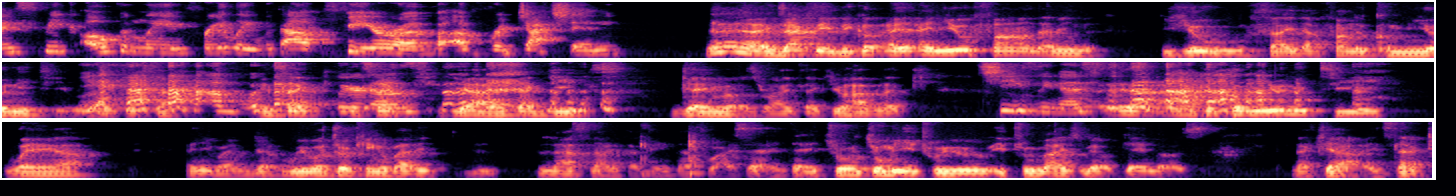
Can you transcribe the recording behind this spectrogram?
and speak openly and freely without fear of, of rejection. Yeah, exactly. Because, and, and you found, I mean, you, Saidah, found a community, right? Yeah, it's like, it's like, weirdos. It's like, yeah, it's like geeks gamers, right? Like you have like cheesiness, yeah, like a community where. Anyway, we were joking about it last night. I think that's why I said it. it to me, it, it reminds me of gamers. Like, yeah, it's like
